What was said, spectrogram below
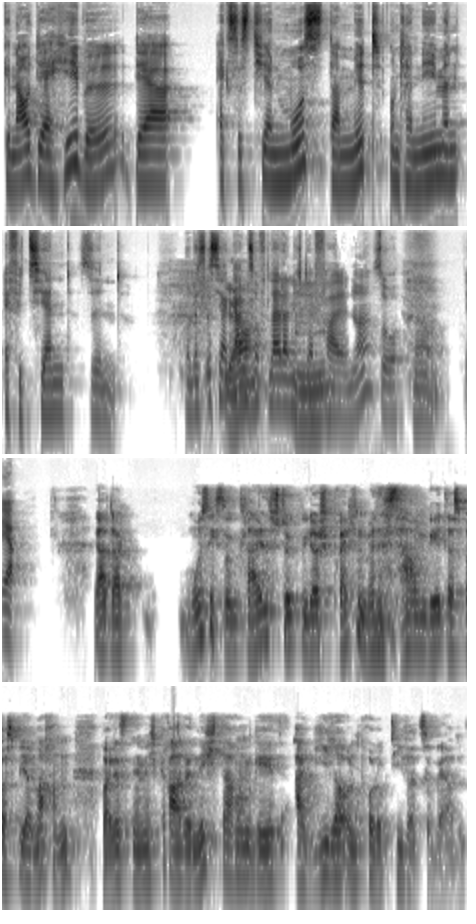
genau der Hebel, der existieren muss, damit Unternehmen effizient sind. Und das ist ja, ja ganz oft leider nicht der mhm. Fall, ne? So. Ja. ja. Ja, da muss ich so ein kleines Stück widersprechen, wenn es darum geht, das, was wir machen, weil es nämlich gerade nicht darum geht, agiler und produktiver zu werden.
